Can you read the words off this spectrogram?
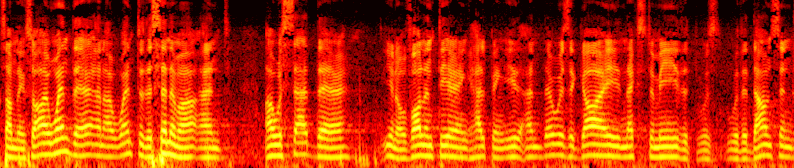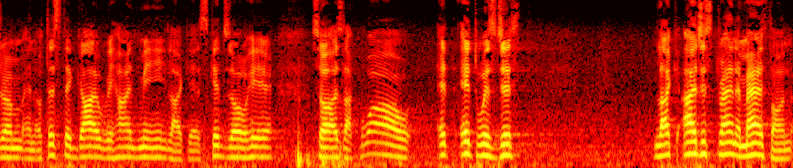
something. So I went there and I went to the cinema and I was sat there you know, volunteering, helping. And there was a guy next to me that was with a Down syndrome, an autistic guy behind me, like a schizo here. So I was like, wow, it, it was just like I just ran a marathon.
